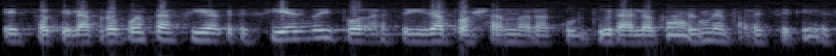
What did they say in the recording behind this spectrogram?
eso, que la propuesta siga creciendo y poder seguir apoyando a la cultura local me parece que es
